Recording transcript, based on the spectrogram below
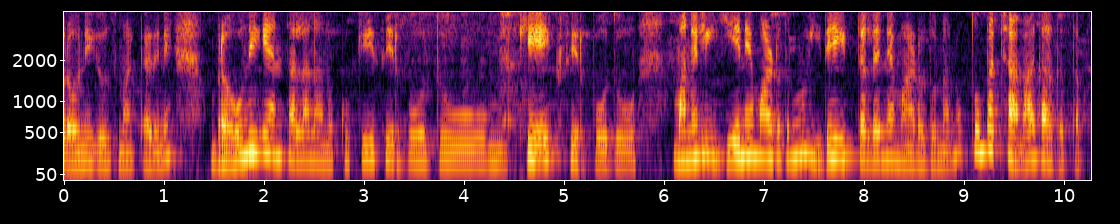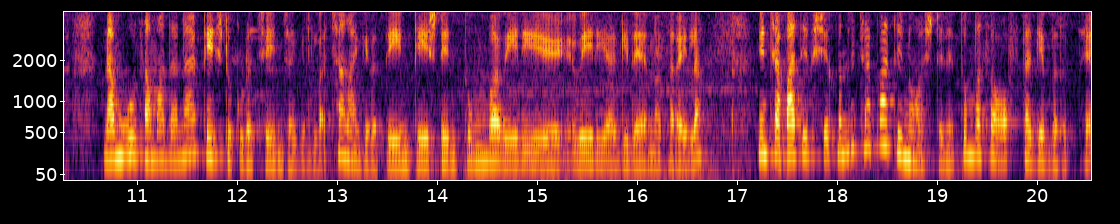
ಬ್ರೌನಿಗೆ ಯೂಸ್ ಮಾಡ್ತಾ ಇದ್ದೀನಿ. ಬ್ರೌನಿಗೆ ಅಂತಲ್ಲ ನಾನು ಕುಕೀಸ್ ಇರ್ಬೋದು ಕೇಕ್ಸ್ ಇರ್ಬೋದು, ಮನೇಲಿ ಏನೇ ಮಾಡಿದ್ರು ಇದೇ ಹಿಟ್ಟಲ್ಲೇ ಮಾಡೋದು ನಾನು. ತುಂಬ ಚೆನ್ನಾಗಾಗುತ್ತಪ್ಪ ನಮಗೂ ಸಮಾಧಾನ ಟೇಸ್ಟು ಕೂಡ ಚೇಂಜ್ ಆಗಿರಲ್ಲ. ಚೆನ್ನಾಗಿರುತ್ತೆ. ಏನು ಟೇಸ್ಟ್ ಏನು ತುಂಬ ವೇರಿ ವೇರಿ ಆಗಿದೆ ಅನ್ನೋ ಥರ ಇಲ್ಲ. ಇನ್ನು ಚಪಾತಿ ವಿಷಯಕ್ಕೆ ಬಂದರೆ ಚಪಾತಿನೂ ಅಷ್ಟೇ ತುಂಬ ಸಾಫ್ಟಾಗೇ ಬರುತ್ತೆ.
